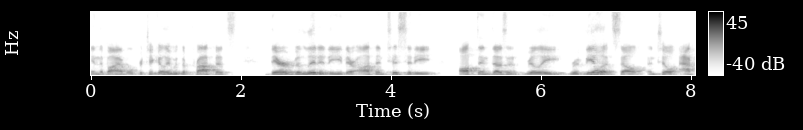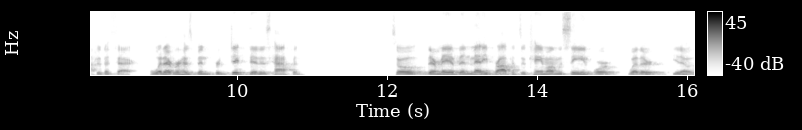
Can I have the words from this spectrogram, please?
in the Bible, particularly with the prophets, their validity, their authenticity often doesn't really reveal itself until after the fact. Whatever has been predicted has happened. So there may have been many prophets who came on the scene, or whether, you know,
